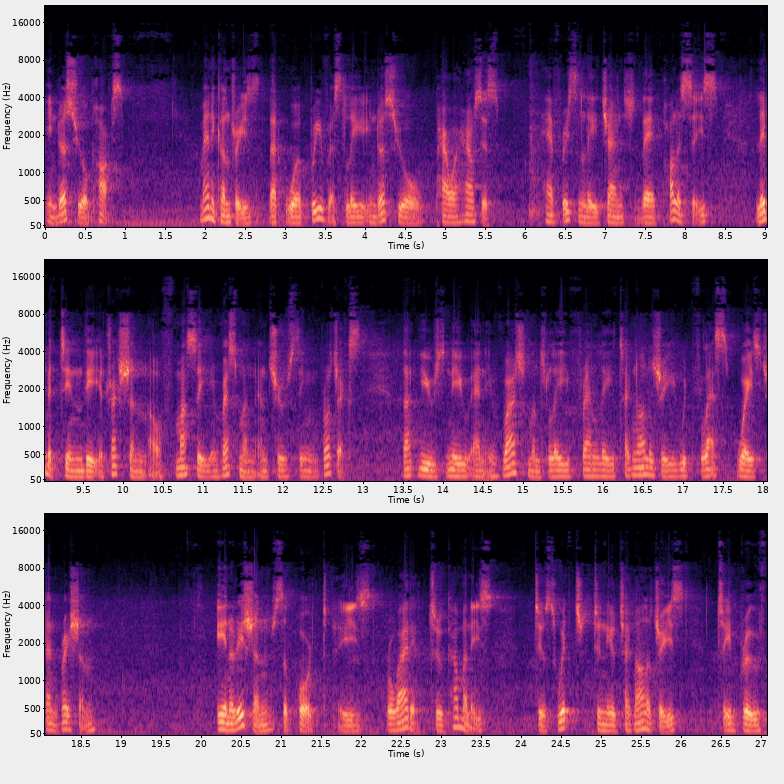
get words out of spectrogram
industrial parks. Many countries that were previously industrial powerhouses have recently changed their policies, limiting the attraction of massive investment and choosing projects that use new and environmentally friendly technology with less waste generation. In addition, support is provided to companies to switch to new technologies to improve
